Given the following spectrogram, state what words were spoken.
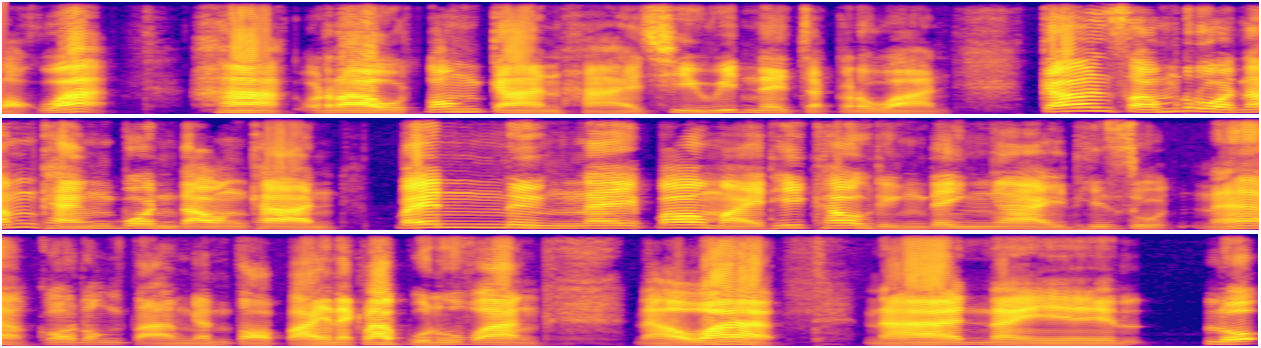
บอกว่า หากเราต้องการหาชีวิตในจักรวาล การสำรวจน้ำแข็งบนดาวอังคาร เป็นหนึ่งในเป้าหมายที่เข้าถึงได้ง่ายที่สุดนะก็ต้องตามกันต่อไปนะครับคุณผู้ฟังนะว่านะในโลก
